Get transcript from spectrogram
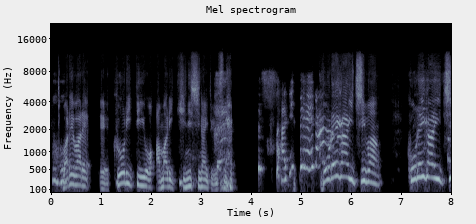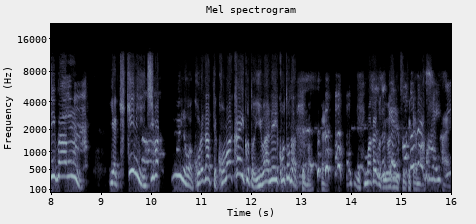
もう我々、えークオリティをあまり気にしないというですね。最低これが一番、これが一番、いや、危機に一番強いのはこれだって細かいこと言わねえことだってば。ええ細かいこと言わずに続けます。はい。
